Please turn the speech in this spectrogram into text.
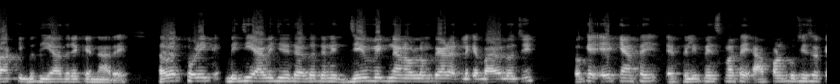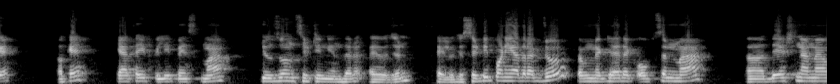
બાકી બધી યાદ રહે કે ના રહે. હવે થોડીક બીજી આવી જ રીતે અગત્યની જીવ વિજ્ઞાન ઓલિમ્પિયાડ એટલે કે બાયોલોજી. ઓકે, એ ક્યાં થઈ? એ ફિલિપિન્સમાં થઈ. આ પણ પૂછી શકે. ઓકે, ક્યાં થઈ? ફિલિપિન્સમાં ક્યુઝોન સિટીની અંદર આયોજન થયેલું છે. સિટી પણ યાદ રાખજો, તમને ક્યારેક ઓપ્શનમાં દેશના દેશના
